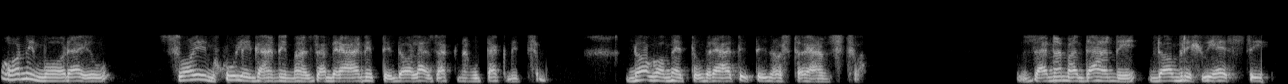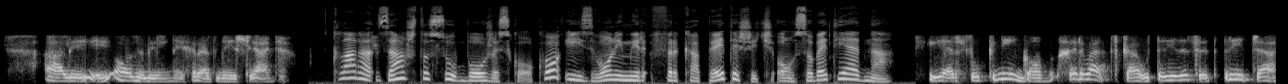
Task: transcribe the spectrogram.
Oni moraju svojim huliganima zabraniti dolazak na utakmicu. Nogometu vratiti dostojanstvo. Za nama dani dobrih vijesti, ali i ozbiljnih razmišljanja. Klara, zašto su Bože Skoko i Zvonimir Frka Petešić osobe tjedna? Jer su knjigom Hrvatska u 30 priča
